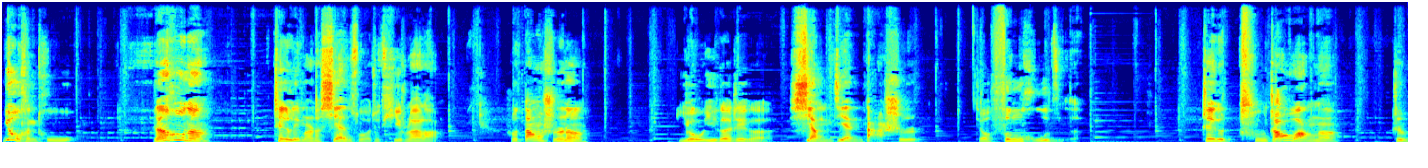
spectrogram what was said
又很突兀。然后呢，这个里面的线索就提出来了，说当时呢有一个这个相剑大师叫风胡子，这个楚昭王呢，这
